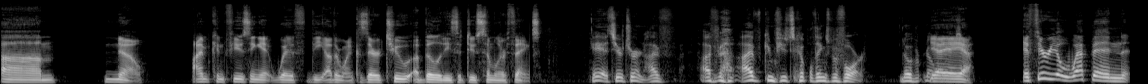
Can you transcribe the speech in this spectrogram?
Um, no, I'm confusing it with the other one because there are two abilities that do similar things. Hey, it's your turn. I've I've I've confused a couple things before. No, no yeah, yeah, yeah. Ethereal weapon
